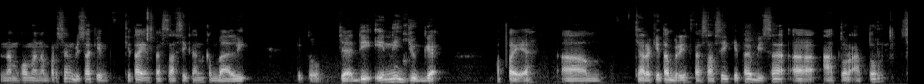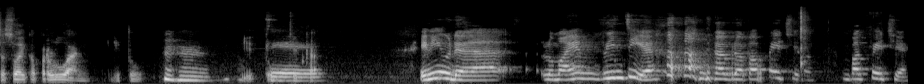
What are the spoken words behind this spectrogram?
6,6% bisa kita investasikan kembali gitu. Jadi ini juga apa ya? Um, cara kita berinvestasi kita bisa uh, atur-atur sesuai keperluan gitu. Mm-hmm. Gitu. Okay. Ini udah lumayan rinci ya. Ada berapa page itu? Empat page ya?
